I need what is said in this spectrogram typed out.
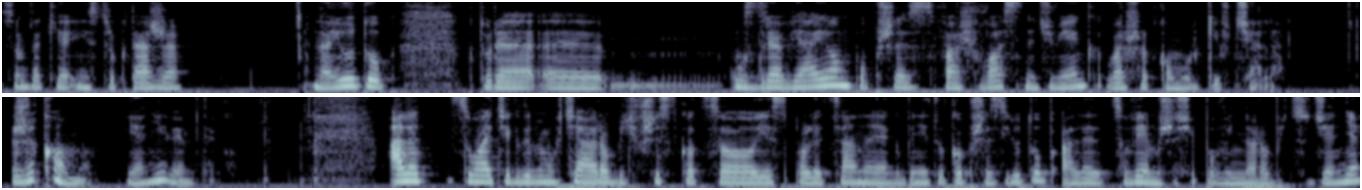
Są takie instruktarze na YouTube, które y, uzdrawiają poprzez wasz własny dźwięk wasze komórki w ciele. Rzekomo, ja nie wiem tego. Ale słuchajcie, gdybym chciała robić wszystko, co jest polecane, jakby nie tylko przez YouTube, ale co wiem, że się powinno robić codziennie,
